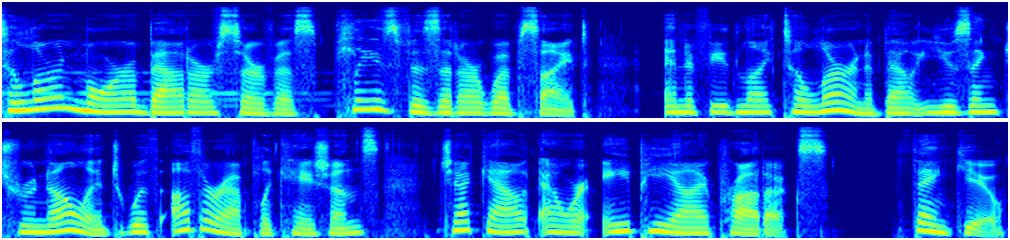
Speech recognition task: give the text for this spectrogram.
To learn more about our service, please visit our website. And if you'd like to learn about using True Knowledge with other applications, check out our API products. Thank you.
